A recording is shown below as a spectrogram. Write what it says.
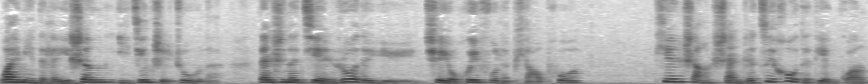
外面的雷声已经止住了，但是那减弱的雨却又恢复了瓢泼。天上闪着最后的电光，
